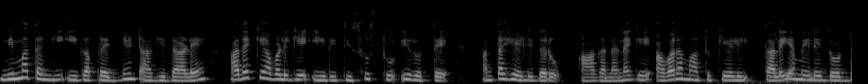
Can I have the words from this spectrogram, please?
ನಿಮ್ಮ ತಂಗಿ ಈಗ ಪ್ರೆಗ್ನೆಂಟ್ ಆಗಿದ್ದಾಳೆ, ಅದಕ್ಕೆ ಅವಳಿಗೆ ಈ ರೀತಿ ಸುಸ್ತು ಇರುತ್ತೆ ಅಂತ ಹೇಳಿದರು. ಆಗ ನನಗೆ ಅವರ ಮಾತು ಕೇಳಿ ತಲೆಯ ಮೇಲೆ ದೊಡ್ಡ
